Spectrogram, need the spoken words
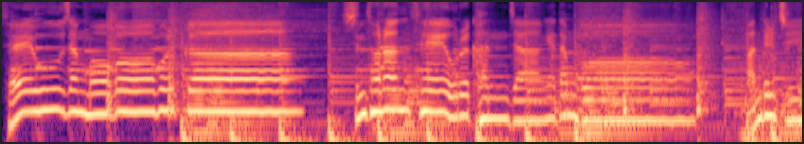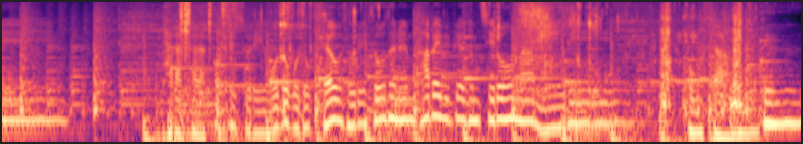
새우장 먹어볼까? 신선한 새우를 간장에 담궈 만들지. 타닥타닥 껍질 소리 오독오독 새우 소리 소스는 밥에 비벼 김치로 마무리. 콩사운드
